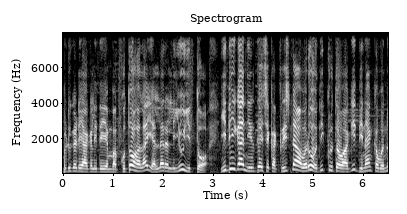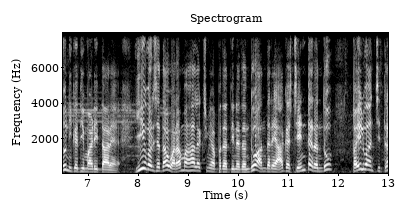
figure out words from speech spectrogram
ಬಿಡುಗಡೆಯಾಗಲಿದೆ ಎಂಬ ಕುತೂಹಲ ಎಲ್ಲರಲ್ಲಿಯೂ ಇತ್ತು. ಇದೀಗ ನಿರ್ದೇಶಕ ಕೃಷ್ಣ ಅವರು ಅಧಿಕೃತವಾಗಿ ದಿನಾಂಕವನ್ನು ನಿಗದಿ ಮಾಡಿದ್ದಾರೆ. ಈ ವರ್ಷದ ವರಮಹಾಲಕ್ಷ್ಮಿ ಹಬ್ಬದ ದಿನದಂದು, ಅಂದರೆ ಆಗಸ್ಟ್ ಎಂಟರಂದು ಪೈಲ್ವಾನ್ ಚಿತ್ರ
